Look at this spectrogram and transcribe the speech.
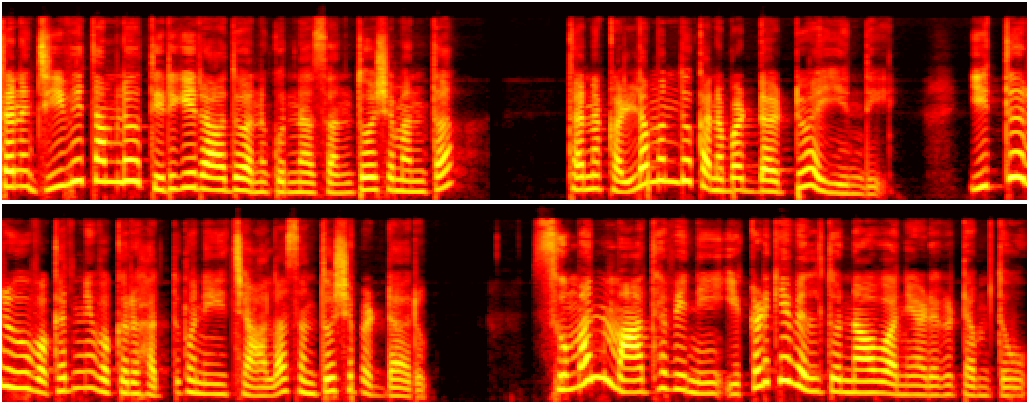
తన జీవితంలో తిరిగి రాదు అనుకున్న సంతోషమంతా తన కళ్ళ ముందు కనబడ్డట్టు అయ్యింది. ఇద్దరు ఒకరిని ఒకరు హత్తుకుని చాలా సంతోషపడ్డారు. సుమన్ మాధవిని ఎక్కడికి వెళ్తున్నావు అని అడగటంతో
